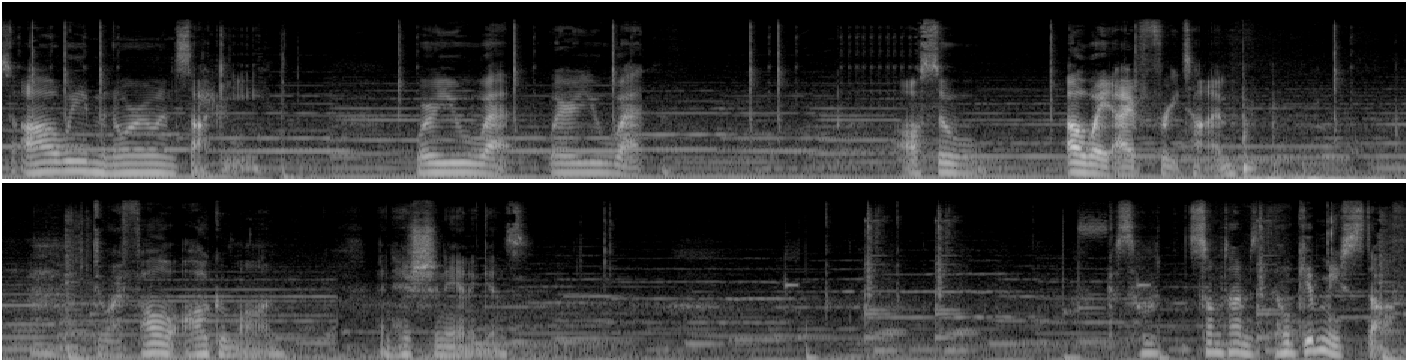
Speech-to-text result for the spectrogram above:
So Aoi, Minoru, and Saki. Where are you at? Where are you at? Also, oh wait, I have free time. Do I follow Agumon and his shenanigans? Because sometimes he'll give me stuff.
